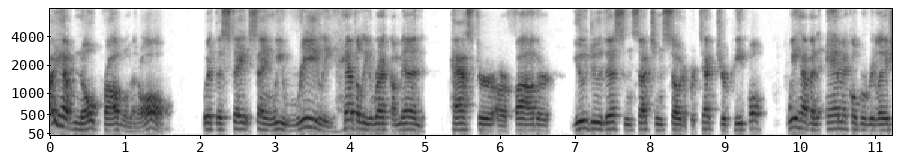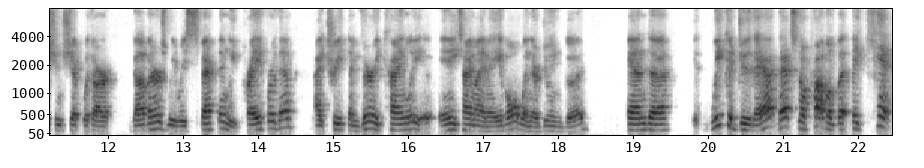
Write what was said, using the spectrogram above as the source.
I have no problem at all with the state saying we really heavily recommend pastor or father, you do this and such and so to protect your people. We have an amicable relationship with our governors. We respect them, we pray for them. I treat them very kindly anytime I'm able when they're doing good. And uh, we could do that. That's no problem. But they can't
